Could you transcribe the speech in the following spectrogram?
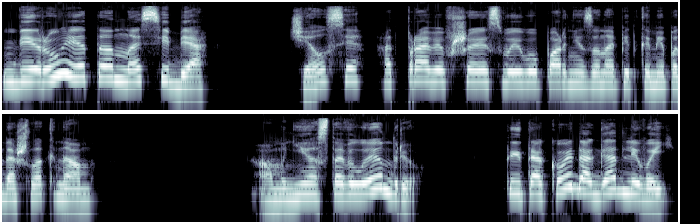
«Беру это на себя». Челси, отправившая своего парня за напитками, подошла к нам. «А мне оставил Эндрю?» «Ты такой догадливый!»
